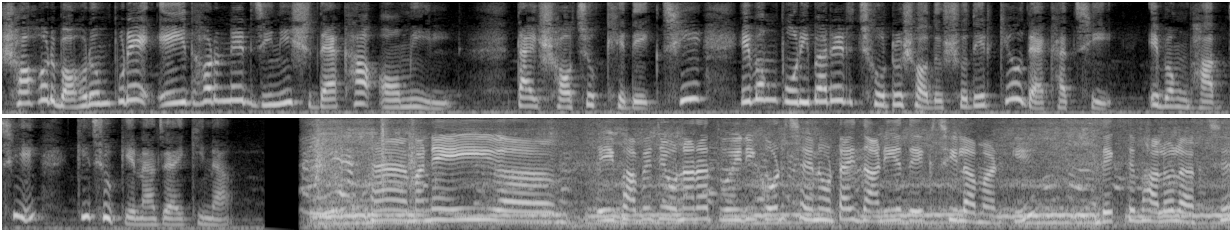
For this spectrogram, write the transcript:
শহর বহরমপুরে এই ধরনের জিনিস দেখা অমিল। তাই সচক্ষে দেখছি এবং পরিবারের ছোট সদস্যদেরকেও দেখাচ্ছি এবং ভাবছি কিছু কেনা যায় কিনা। হ্যাঁ মানে এই এইভাবে যে ওনারা তৈরি করছেন, ওটাই দাঁড়িয়ে দেখছিলাম আর কি। দেখতে ভালো লাগছে।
